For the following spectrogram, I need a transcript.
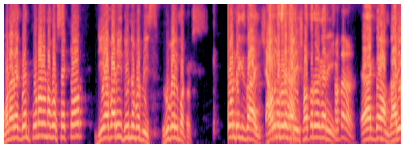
মনে রাখবেন পনেরো নম্বর সেক্টর ডিয়াবাড়ি দুই নম্বর ব্রিজ রুবেল মোটরস। ভাই সতেরো গাড়ি গাড়ি। একদম গাড়ি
